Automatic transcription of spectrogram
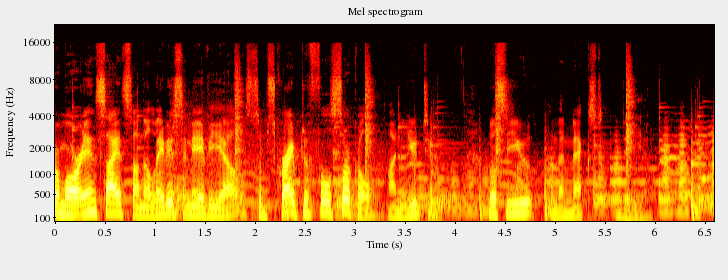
For more insights on the latest in AVL, subscribe to Full Circle on YouTube. We'll see you on the next video.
